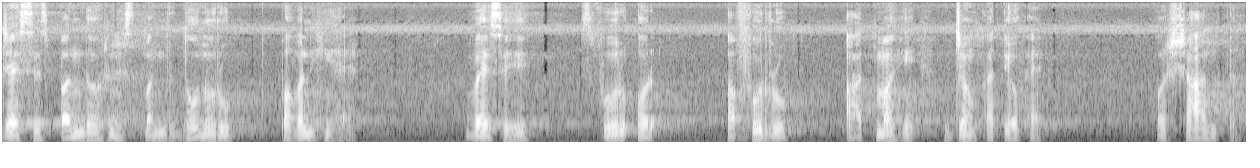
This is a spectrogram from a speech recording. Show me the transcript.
जैसे स्पंद और निस्पंद दोनों रूप पवन ही है, वैसे ही स्फुर और अफुर रूप आत्मा ही ज्यो का त्यो है और शांत,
